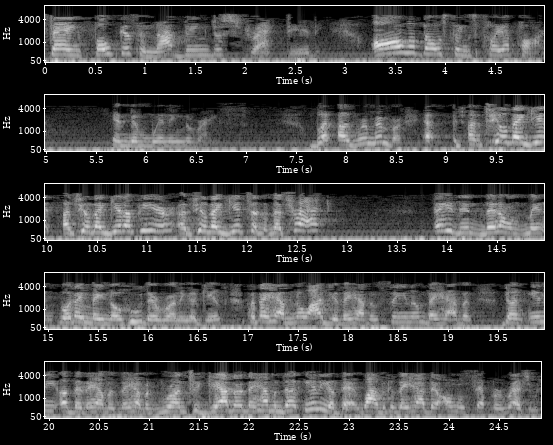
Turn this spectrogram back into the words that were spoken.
staying focused and not being distracted. All of those things play a part in them winning the race. But uh, remember, uh, until they get until they get up here, until they get to the track, they didn't. They don't. Well, they may know who they're running against, but they have no idea. They haven't seen them. They haven't done any of that. They haven't. They haven't run together. They haven't done any of that. Why? Because they have their own separate regimen.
